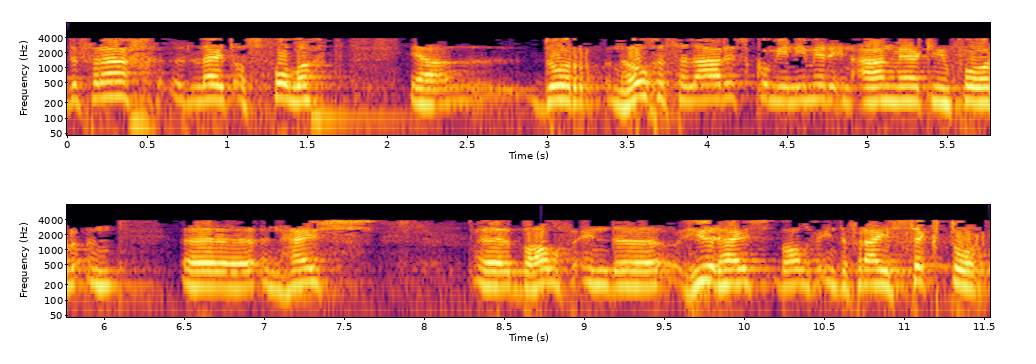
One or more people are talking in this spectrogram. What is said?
de vraag luidt als volgt. ja, door een hoger salaris kom je niet meer in aanmerking voor een, uh, een huis, uh, behalve in de huurhuis, behalve in de vrije sector.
